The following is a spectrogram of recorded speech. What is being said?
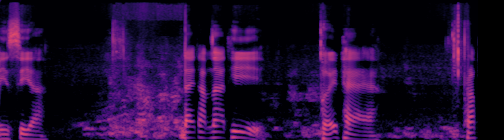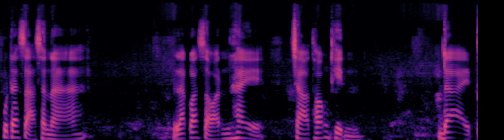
นีเซีย ได้ทำหน้าที่เผยแผ่พระพุทธศาสนา แล้วก็สอนให้ชาวท้องถิ่น ได้ป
